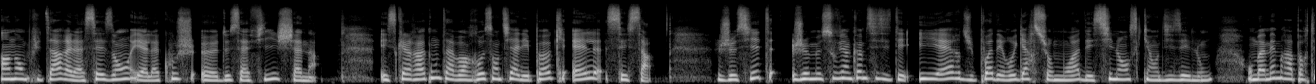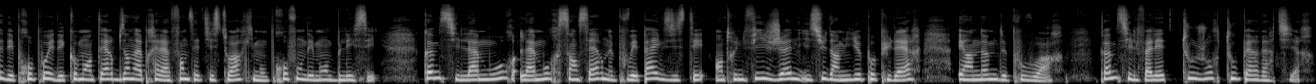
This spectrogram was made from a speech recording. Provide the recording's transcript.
Un an plus tard, elle a 16 ans et elle accouche euh, de sa fille, Shana. Et ce qu'elle raconte avoir ressenti à l'époque, elle, c'est ça. Je cite Je me souviens comme si c'était hier du poids des regards sur moi, des silences qui en disaient long. On m'a même rapporté des propos et des commentaires bien après la fin de cette histoire qui m'ont profondément blessée. Comme si l'amour, l'amour sincère ne pouvait pas exister entre une fille jeune issue d'un milieu populaire et un homme de pouvoir. Comme s'il fallait toujours tout pervertir.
